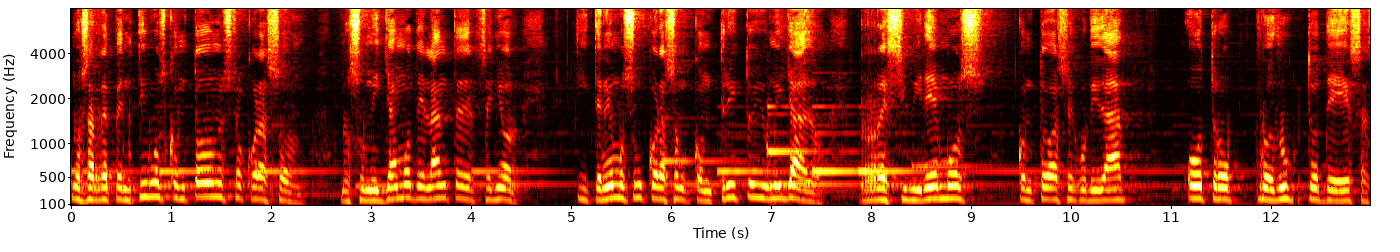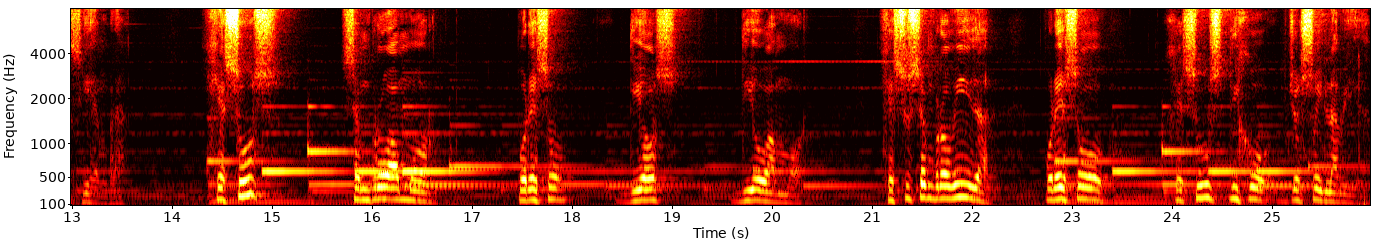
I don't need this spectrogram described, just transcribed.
nos arrepentimos con todo nuestro corazón, nos humillamos delante del Señor y tenemos un corazón contrito y humillado, recibiremos con toda seguridad otro producto de esa siembra. Jesús sembró amor, por eso Dios dio amor. Jesús sembró vida, por eso Jesús dijo, yo soy la vida.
